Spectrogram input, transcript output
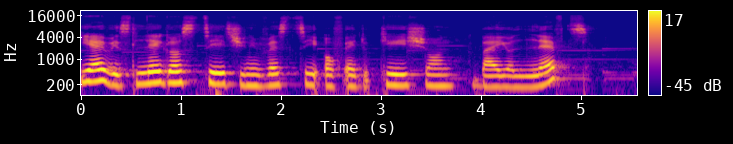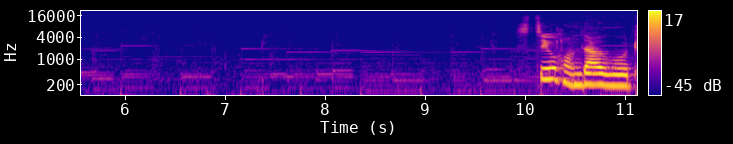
Here is Lagos State University of Education by your left. Still on that road.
